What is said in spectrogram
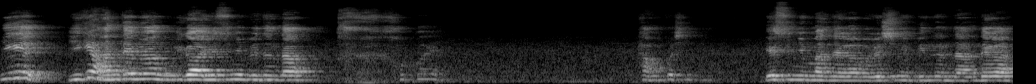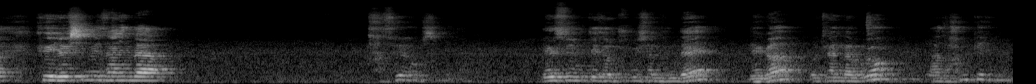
이게, 이게 안 되면 우리가 예수님 믿는다, 다 헛 거예요. 다 헛 것입니다. 예수님만 내가 뭐 열심히 믿는다, 내가 교회 열심히 다닌다, 다 소용없습니다. 예수님께서 죽으셨는데 내가 어떻게 한다고요? 나도 함께 줍니다.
